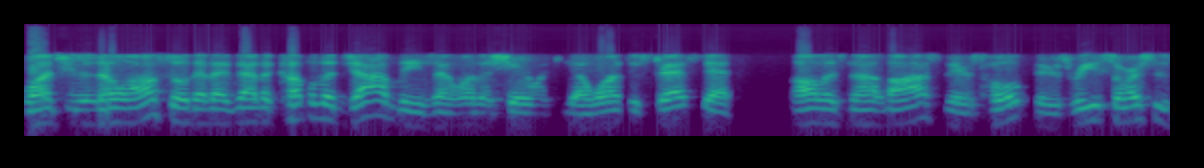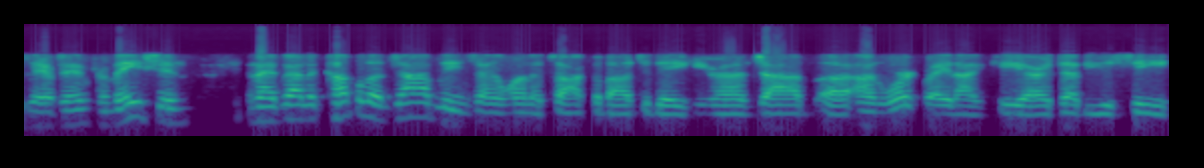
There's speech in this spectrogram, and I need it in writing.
Want you to know also that I've got a couple of job leads I want to share with you. I want to stress that all is not lost. There's hope. There's resources. There's information. And I've got a couple of job leads I want to talk about today here on job uh, on work right on KRWC.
